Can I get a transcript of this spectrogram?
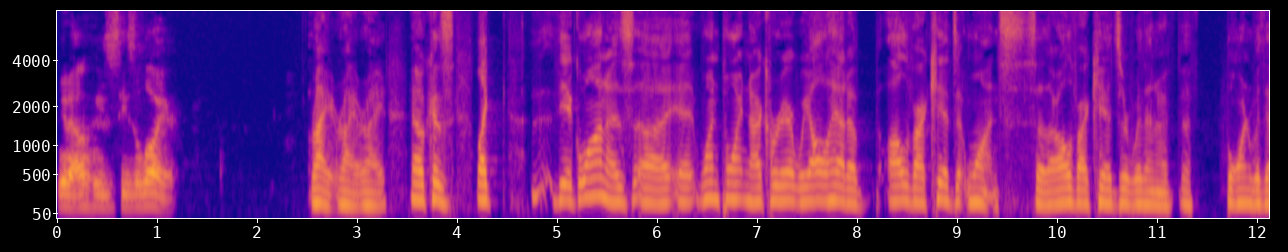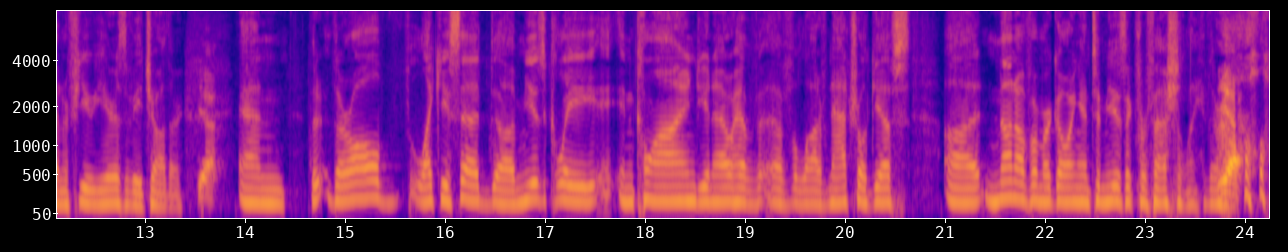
you know he's he's a lawyer. Right, right, right. No, because like the iguanas, uh, at one point in our career, we all had a all of our kids at once. So all of our kids are within a, a born within a few years of each other, Yeah. and they're, they're all like you said, uh, musically inclined. You know, have have a lot of natural gifts. Uh, none of them are going into music professionally. They're Yeah. all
